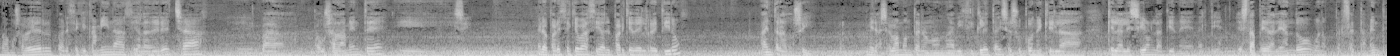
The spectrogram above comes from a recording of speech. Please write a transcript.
vamos a ver, parece que camina hacia la derecha, eh, va pausadamente y, y sí. Mira, parece que va hacia el Parque del Retiro. Ha entrado, sí, mira, se va a montar en una bicicleta y se supone que la, que la lesión la tiene en el pie. Está pedaleando, bueno, perfectamente.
